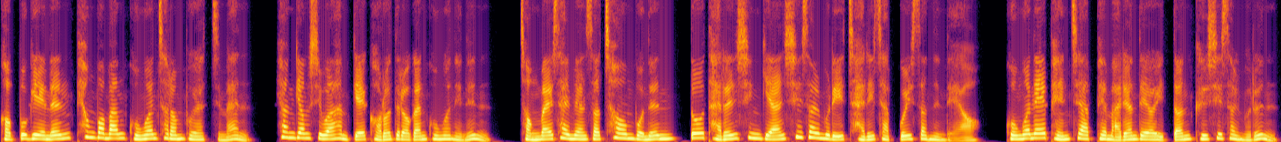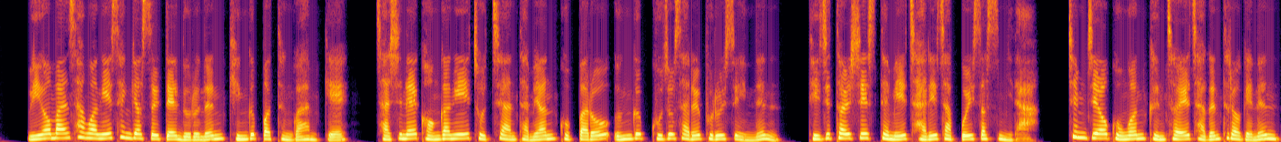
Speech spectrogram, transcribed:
겉보기에는 평범한 공원처럼 보였지만 현경 씨와 함께 걸어 들어간 공원에는 정말 살면서 처음 보는 또 다른 신기한 시설물이 자리 잡고 있었는데요. 공원의 벤치 앞에 마련되어 있던 그 시설물은 위험한 상황이 생겼을 때 누르는 긴급 버튼과 함께 자신의 건강이 좋지 않다면 곧바로 응급 구조사를 부를 수 있는 디지털 시스템이 자리 잡고 있었습니다. 심지어 공원 근처의 작은 트럭에는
